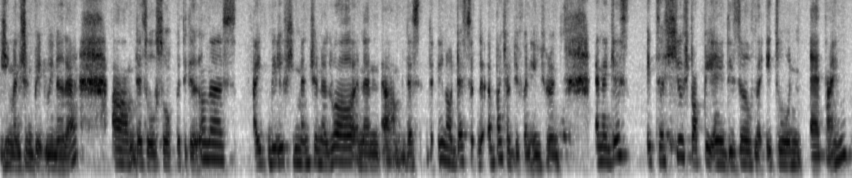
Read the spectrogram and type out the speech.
He mentioned breadwinner there. Um, there's also critical illness, I believe he mentioned as well. And then um, there's, you know, there's a bunch of different insurance. And I guess it's a huge topic and it deserves like its own airtime,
